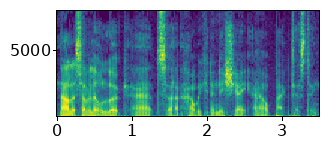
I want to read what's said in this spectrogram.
Now let's have a little look at uh, how we can initiate our backtesting.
